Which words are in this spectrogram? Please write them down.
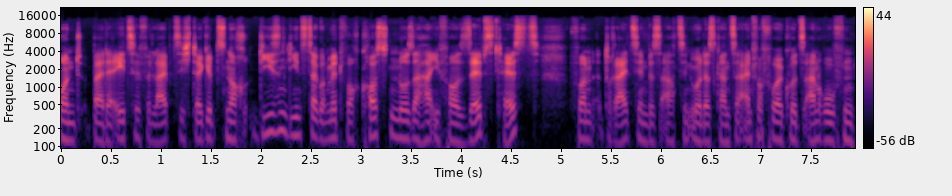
Und bei der AIDS-Hilfe Leipzig, da gibt es noch diesen Dienstag und Mittwoch kostenlose HIV-Selbsttests von 13 bis 18 Uhr. Das Ganze einfach vorher kurz anrufen.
